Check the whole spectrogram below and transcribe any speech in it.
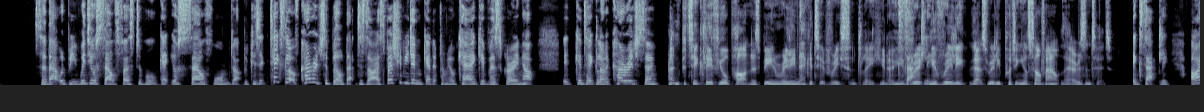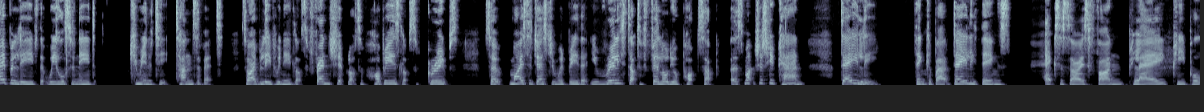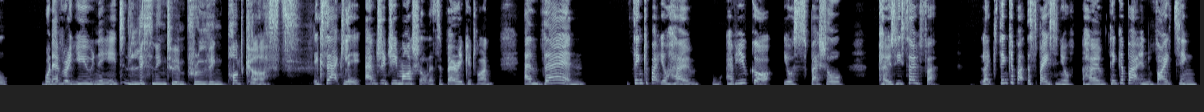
So that would be with yourself, first of all. Get yourself warmed up because it takes a lot of courage to build that desire, especially if you didn't get it from your caregivers growing up. It can take a lot of courage. So, and particularly if your partner's been really negative recently, you know, you've, exactly. re- you've really, that's really putting yourself out there, isn't it? Exactly. I believe that we also need community, tons of it. So I believe we need lots of friendship, lots of hobbies, lots of groups. So my suggestion would be that you really start to fill all your pots up as much as you can daily. Think about daily things, exercise, fun, play, people, whatever you need. Listening to improving podcasts. Exactly. Andrew G. Marshall. That's a very good one. And then think about your home. Have you got your special cozy sofa? Like think about the space in your home. Think about inviting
